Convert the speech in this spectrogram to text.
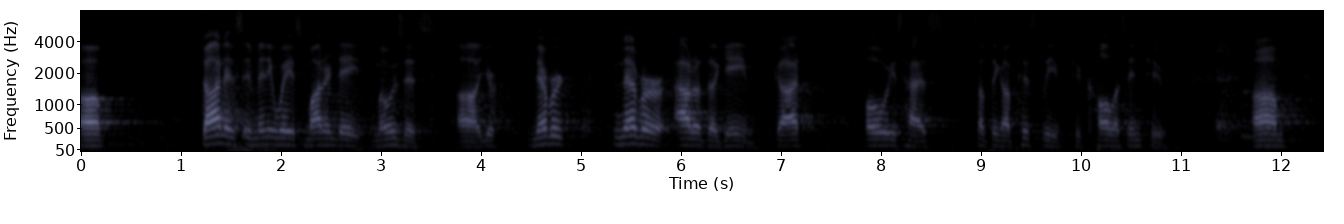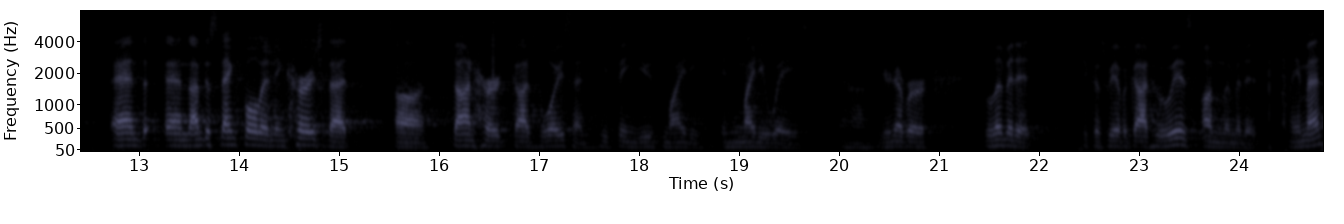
Um, Don is in many ways modern day Moses. Uh, you're never, never out of the game. God always has something up his sleeve to call us into. Um, and, and I'm just thankful and encouraged that uh, Don heard God's voice and he's being used mighty in mighty ways. Uh, you're never limited because we have a God who is unlimited. Amen.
